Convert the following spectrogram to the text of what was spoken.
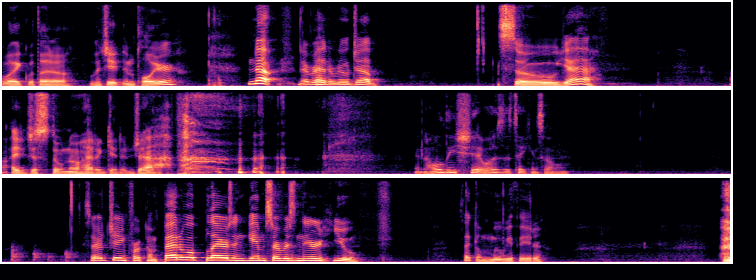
like with a legit employer, no, never had a real job. So yeah, I just don't know how to get a job. and holy shit, why is it taking so long? Searching for compatible players and game servers near you. It's like a movie theater. you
